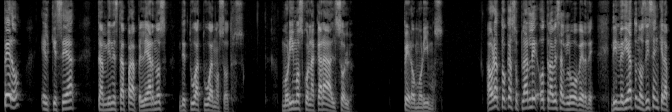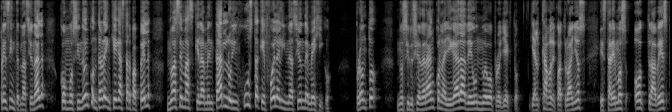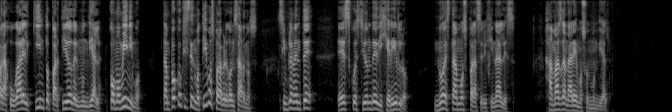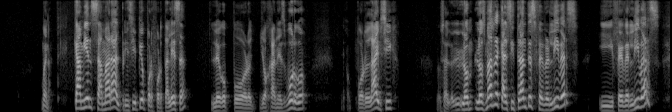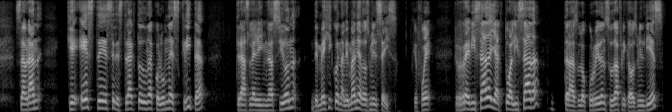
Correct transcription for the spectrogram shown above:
pero el que sea también está para pelearnos de tú a tú a nosotros. Morimos con la cara al sol, pero morimos. Ahora toca soplarle otra vez al globo verde. De inmediato nos dicen que la prensa internacional, como si no encontrara en qué gastar papel, no hace más que lamentar lo injusta que fue la eliminación de México. Pronto nos ilusionarán con la llegada de un nuevo proyecto y al cabo de cuatro años estaremos otra vez para jugar el quinto partido del Mundial, como mínimo. Tampoco existen motivos para avergonzarnos. Simplemente es cuestión de digerirlo. No estamos para semifinales. Jamás ganaremos un Mundial. Bueno, cambien Samara al principio por Fortaleza, luego por Johannesburgo, por Leipzig, o sea, los más recalcitrantes Feverlivers y Feverlivers sabrán que este es el extracto de una columna escrita tras la eliminación de México en Alemania 2006, que fue revisada y actualizada tras lo ocurrido en Sudáfrica 2010,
